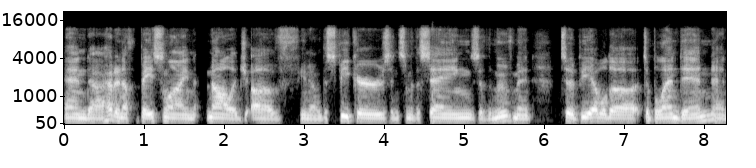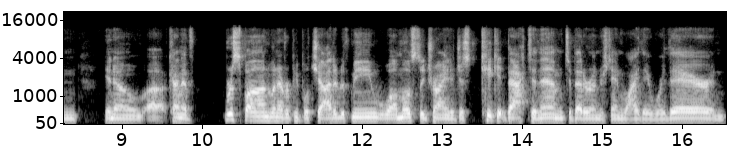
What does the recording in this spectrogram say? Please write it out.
And uh, had enough baseline knowledge of you know the speakers and some of the sayings of the movement to be able to to blend in and you know uh, kind of respond whenever people chatted with me while mostly trying to just kick it back to them to better understand why they were there and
